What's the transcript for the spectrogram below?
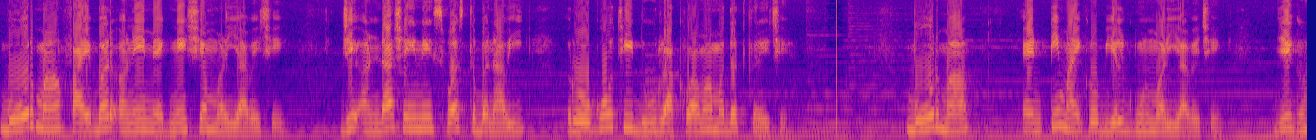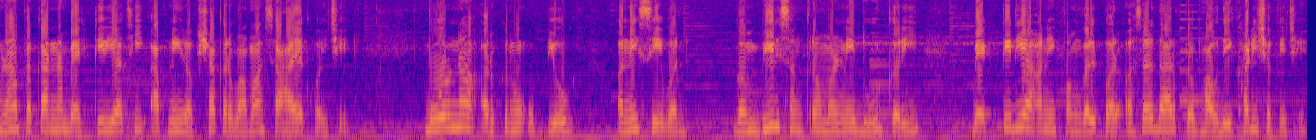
બોરમાં ફાઇબર અને મેગ્નેશિયમ મળી આવે છે, જે અંડાશયને સ્વસ્થ બનાવી રોગોથી દૂર રાખવામાં મદદ કરે છે. બોરમાં એન્ટીમાઇક્રોબિયલ ગુણ મળી આવે છે, જે ઘણા પ્રકારના બેક્ટેરિયાથી આપણી રક્ષા કરવામાં સહાયક હોય છે. બોરના અર્કનો ઉપયોગ અને સેવન ગંભીર સંક્રમણને દૂર કરી બેક્ટેરિયા અને ફંગલ પર અસરદાર પ્રભાવ દેખાડી શકે છે.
